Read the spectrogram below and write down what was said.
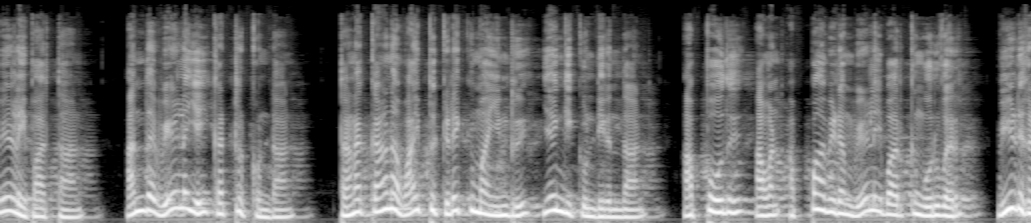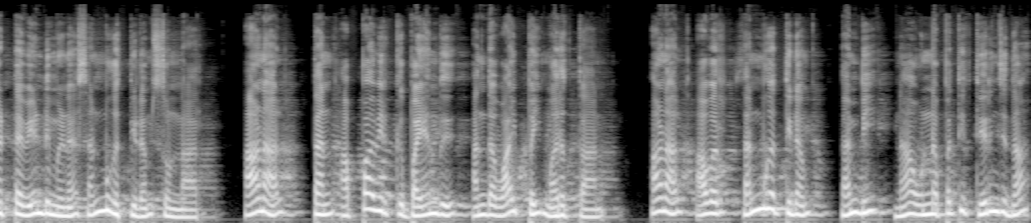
வேலை பார்த்தான். அந்த வேலையை கற்றுக்கொண்டான். தனக்கான வாய்ப்பு கிடைக்குமா என்று ஏங்கிக் கொண்டிருந்தான். அப்போது அவன் அப்பாவிடம் வேலை பார்க்கும் ஒருவர் வீடு கட்ட வேண்டுமென சண்முகத்திடம் சொன்னார். ஆனால் தன் அப்பாவிற்கு பயந்து அந்த வாய்ப்பை மறுத்தான். ஆனால் அவர் சண்முகத்திடம் தம்பி நான் உன்னை பற்றி தெரிஞ்சுதான்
